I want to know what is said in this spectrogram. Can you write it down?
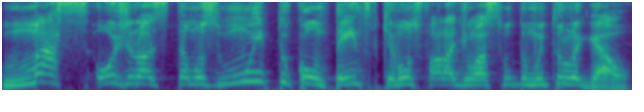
Mas hoje nós estamos muito contentes porque vamos falar de um assunto muito legal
